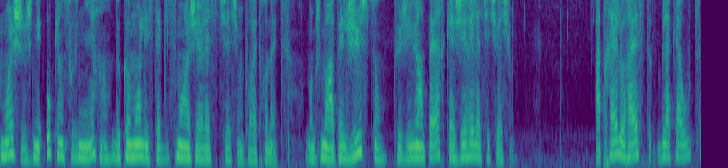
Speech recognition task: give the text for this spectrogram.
Moi, je, je n'ai aucun souvenir de comment l'établissement a géré la situation, pour être honnête. Donc, je me rappelle juste que j'ai eu un père qui a géré la situation. Après, le reste, blackout,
